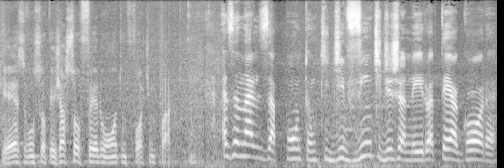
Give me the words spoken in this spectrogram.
que essas vão sofrer, já sofreram ontem um forte impacto. Né. As análises apontam que de 20 de janeiro até agora,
